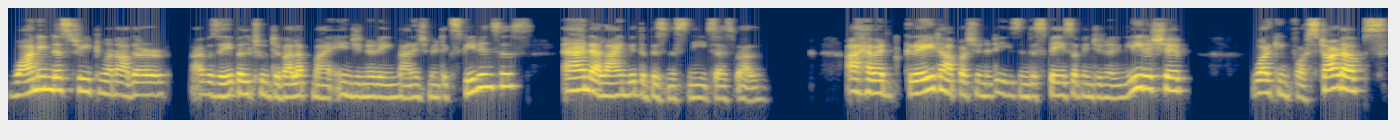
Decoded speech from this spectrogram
one industry to another, I was able to develop my engineering management experiences and align with the business needs as well. I have had great opportunities in the space of engineering leadership, working for startups,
